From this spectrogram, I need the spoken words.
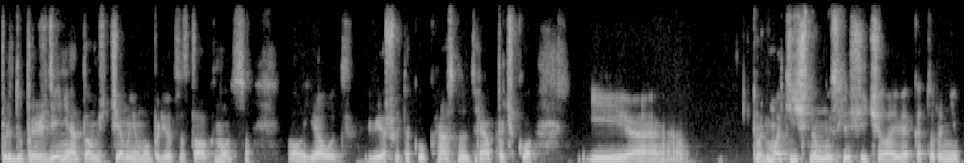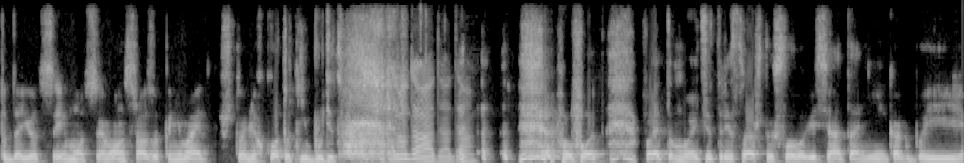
предупреждения о том, с чем ему придется столкнуться, ну, я вот вешаю такую красную тряпочку и э, прагматично мыслящий человек, который не поддается эмоциям, он сразу понимает, что легко тут не будет. Ну да, да, да. Вот. Поэтому эти три страшных слова висят, они как бы и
